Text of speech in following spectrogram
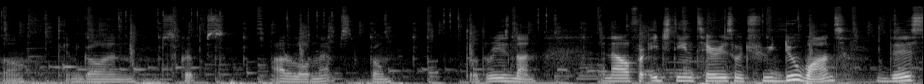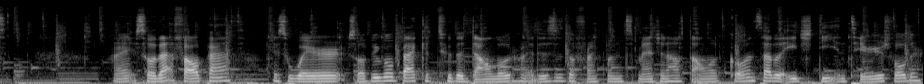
So it's gonna go in scripts, auto load maps, boom. So three is done. And now for HD interiors, which we do want, this, right? So that file path is where, so if you go back into the download, right? This is the Franklin's Mansion House download. Go inside of the HD interiors folder.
